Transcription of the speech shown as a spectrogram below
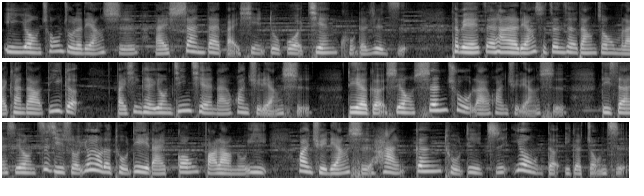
应用充足的粮食来善待百姓，度过艰苦的日子。特别在他的粮食政策当中，我们来看到第一个，百姓可以用金钱来换取粮食。第二个是用牲畜来换取粮食，第三是用自己所拥有的土地来供法老奴役，换取粮食和耕土地之用的一个种子。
